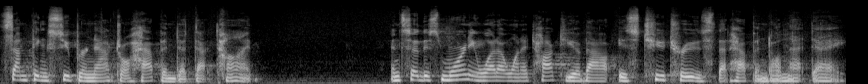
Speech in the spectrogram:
something supernatural happened at that time. And so this morning, what I want to talk to you about is two truths that happened on that day.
